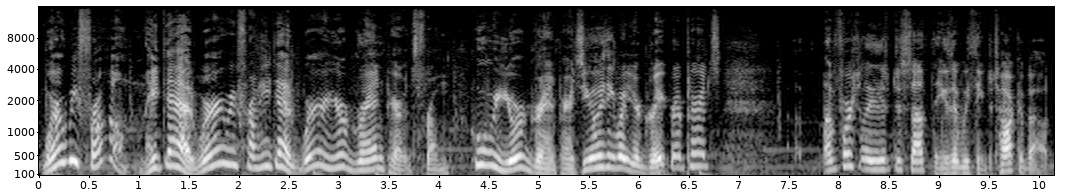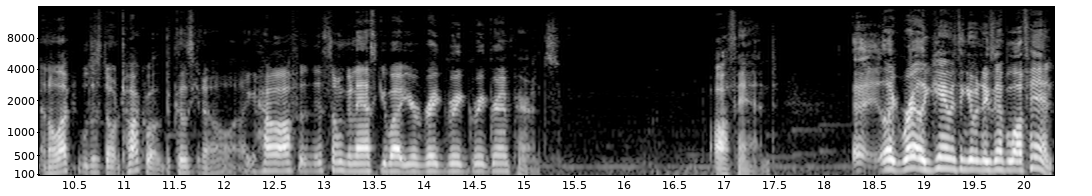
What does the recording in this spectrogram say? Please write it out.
where are we from? Hey, dad, where are we from? Hey, dad, where are your grandparents from? Who were your grandparents? Do you know anything about your great grandparents? Unfortunately, there's just not things that we think to talk about, and a lot of people just don't talk about it because, you know, like, how often is someone going to ask you about your great great great grandparents? Offhand. Uh, like, right, like, you can't even think of an example offhand.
